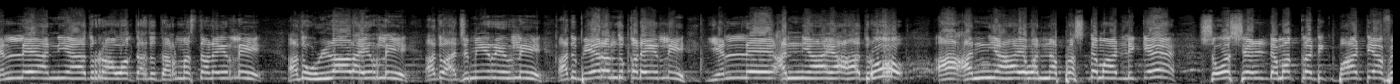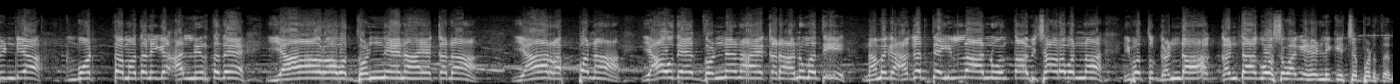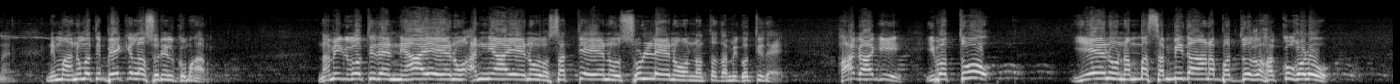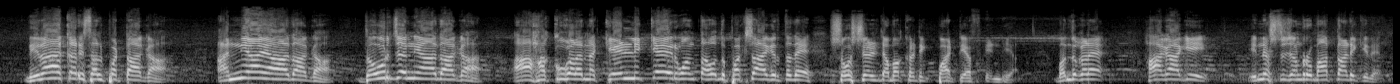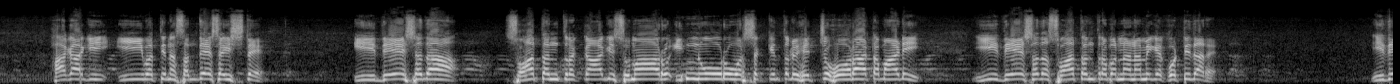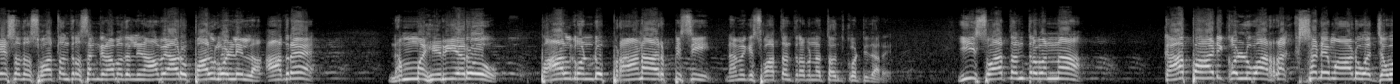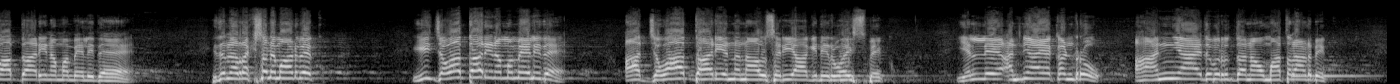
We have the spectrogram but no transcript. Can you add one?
ಎಲ್ಲೇ ಅನ್ಯಾಯ ಆದರೂ ನಾವು ಹೋಗ್ತಾ ಅದು ಧರ್ಮಸ್ಥಳ ಇರಲಿ ಅದು ಉಳ್ಳಾಳ ಇರಲಿ, ಅದು ಅಜ್ಮೀರ್ ಇರಲಿ, ಅದು ಬೇರೊಂದು ಕಡೆ ಇರಲಿ, ಎಲ್ಲೇ ಅನ್ಯಾಯ ಆದರೂ ಆ ಅನ್ಯಾಯವನ್ನು ಪ್ರಶ್ನೆ ಮಾಡಲಿಕ್ಕೆ social democratic party of India ಮೊಟ್ಟ ಮೊದಲಿಗೆ ಅಲ್ಲಿರ್ತದೆ. ಯಾರವ ದೊಣ್ಣೆ ನಾಯಕನ, ಯಾರಪ್ಪನ, ಯಾವುದೇ ದೊಣ್ಣೆ ನಾಯಕರ ಅನುಮತಿ ನಮಗೆ ಅಗತ್ಯ ಇಲ್ಲ ಅನ್ನುವಂಥ ವಿಚಾರವನ್ನ ಇವತ್ತು ಗಂಡ, ಗಂಟಾಘೋಷವಾಗಿ ಹೇಳಲಿಕ್ಕೆ ಇಚ್ಛೆ ಪಡ್ತೇನೆ. ನಿಮ್ಮ ಅನುಮತಿ ಬೇಕಿಲ್ಲ ಸುನಿಲ್ ಕುಮಾರ್. ನಮಗೆ ಗೊತ್ತಿದೆ ನ್ಯಾಯ ಏನು, ಅನ್ಯಾಯ ಏನು, ಸತ್ಯ ಏನು ಸುಳ್ಳೇನು ಅನ್ನೋಂಥದ್ದು ನಮಗೆ ಗೊತ್ತಿದೆ. ಹಾಗಾಗಿ ಇವತ್ತು ಏನು ನಮ್ಮ ಸಂವಿಧಾನಬದ್ಧ ಹಕ್ಕುಗಳು ನಿರಾಕರಿಸಲ್ಪಟ್ಟಾಗ, ಅನ್ಯಾಯ ಆದಾಗ, ದೌರ್ಜನ್ಯ ಆದಾಗ ಆ ಹಕ್ಕುಗಳನ್ನು ಕೇಳಲಿಕ್ಕೆ ಇರುವಂತಹ ಒಂದು ಪಕ್ಷ ಆಗಿರ್ತದೆ social democratic party of India. ಬಂಧುಗಳೇ, ಹಾಗಾಗಿ ಇನ್ನಷ್ಟು ಜನರು ಮಾತನಾಡಿಕ್ಕಿದೆ ಹಾಗಾಗಿ ಈ ಇವತ್ತಿನ ಸಂದೇಶ ಇಷ್ಟೇ. ಈ ದೇಶದ ಸ್ವಾತಂತ್ರ್ಯಕ್ಕಾಗಿ ಸುಮಾರು ಇನ್ನೂರು ವರ್ಷಕ್ಕಿಂತಲೂ ಹೆಚ್ಚು ಹೋರಾಟ ಮಾಡಿ ಈ ದೇಶದ ಸ್ವಾತಂತ್ರ್ಯವನ್ನು ನಮಗೆ ಕೊಟ್ಟಿದ್ದಾರೆ. ಈ ದೇಶದ ಸ್ವಾತಂತ್ರ್ಯ ಸಂಗ್ರಾಮದಲ್ಲಿ ನಾವ್ಯಾರು ಪಾಲ್ಗೊಳ್ಳಿಲ್ಲ. ಆದರೆ ನಮ್ಮ ಹಿರಿಯರು ಪಾಲ್ಗೊಂಡು ಪ್ರಾಣ ಅರ್ಪಿಸಿ ನಮಗೆ ಸ್ವಾತಂತ್ರ್ಯವನ್ನು ತಂದುಕೊಟ್ಟಿದ್ದಾರೆ. ಈ ಸ್ವಾತಂತ್ರ್ಯವನ್ನು ಕಾಪಾಡಿಕೊಳ್ಳುವ, ರಕ್ಷಣೆ ಮಾಡುವ ಜವಾಬ್ದಾರಿ ನಮ್ಮ ಮೇಲಿದೆ. ಇದನ್ನು ರಕ್ಷಣೆ ಮಾಡಬೇಕು. ಈ ಜವಾಬ್ದಾರಿ ನಮ್ಮ ಮೇಲಿದೆ. ಆ ಜವಾಬ್ದಾರಿಯನ್ನು ನಾವು ಸರಿಯಾಗಿ ನಿರ್ವಹಿಸಬೇಕು. ಎಲ್ಲೇ ಅನ್ಯಾಯ ಕಂಡರೂ ಆ ಅನ್ಯಾಯದ ವಿರುದ್ಧ ನಾವು ಮಾತನಾಡಬೇಕು.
